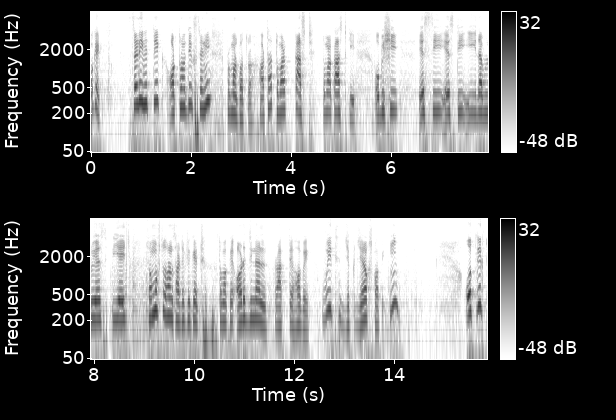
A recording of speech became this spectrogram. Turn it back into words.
ওকে শ্রেণীভিত্তিক অর্থনৈতিক শ্রেণি প্রমাণপত্র, অর্থাৎ তোমার কাস্ট তোমার কাস্ট কি? OBC SC ST EWS PH সমস্ত ধরনের সার্টিফিকেট তোমাকে অরিজিনাল রাখতে হবে উইথ জেরক্স কপি হুম? অতিরিক্ত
